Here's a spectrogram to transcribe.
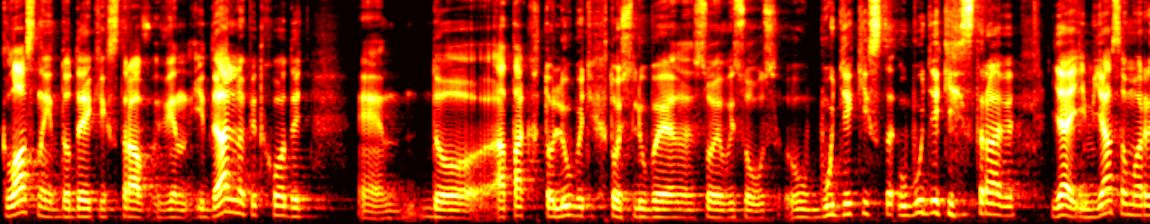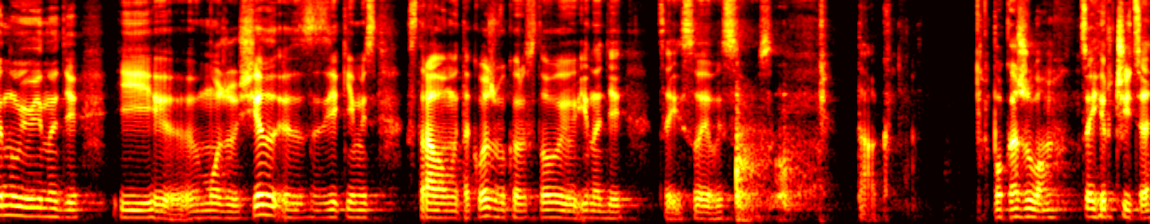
класний, до деяких страв він ідеально підходить. Е, До, а так, хто любить, хтось любить соєвий соус у будь-якій, у будь-якій страві. Я і м'ясо мариную іноді, і е, можу ще з якимись стравами також використовую іноді цей соєвий соус. Так. Покажу вам. Це гірчиця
